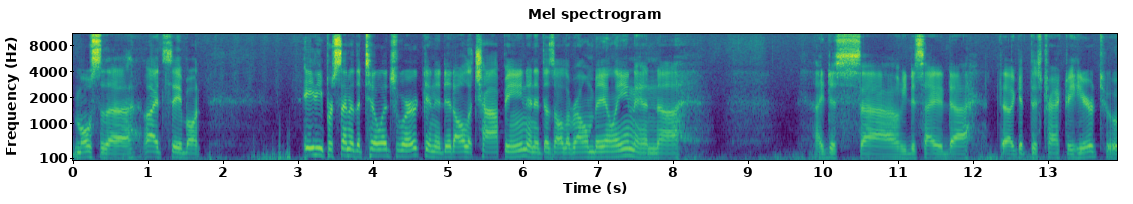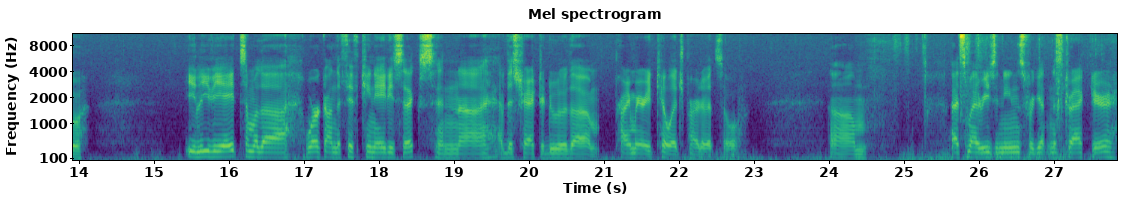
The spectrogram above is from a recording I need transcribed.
most of the, I'd say about 80% of the tillage work and it did all the chopping and it does all the round baling and uh, I just, uh, we decided uh, to get this tractor here to alleviate some of the work on the 1586 and uh, have this tractor do the primary tillage part of it so um, that's my reasonings for getting this tractor.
